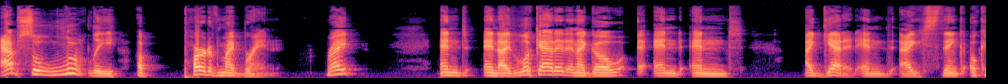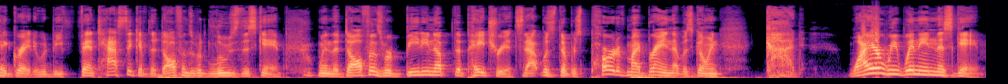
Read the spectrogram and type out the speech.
absolutely a part of my brain, right? And and I look at it and I go and and I get it. And I think, okay, great. It would be fantastic if the Dolphins would lose this game. When the Dolphins were beating up the Patriots, that was, there was part of my brain that was going, God, why are we winning this game?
